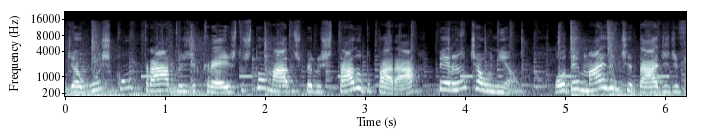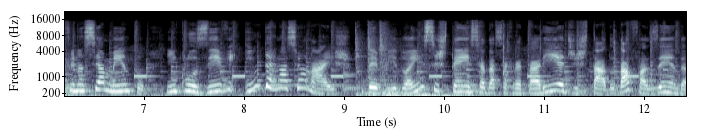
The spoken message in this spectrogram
de alguns contratos de créditos tomados pelo Estado do Pará perante a União ou demais entidades de financiamento, inclusive internacionais, devido à insistência da Secretaria de Estado da Fazenda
